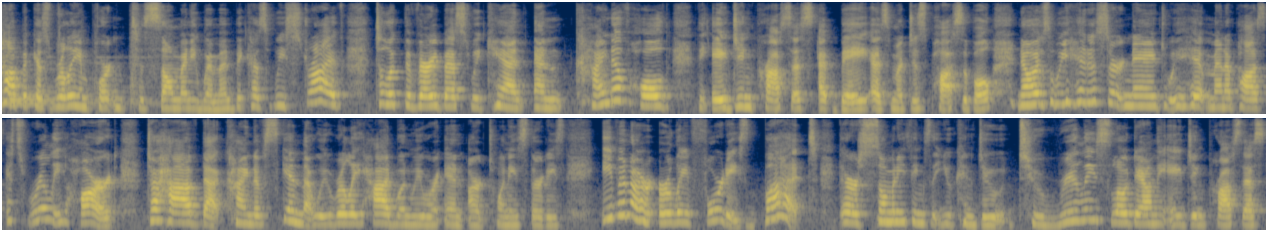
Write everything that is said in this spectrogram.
Topic is really important to so many women because we strive to look the very best we can and kind of hold the aging process at bay as much as possible. Now, as we hit a certain age, we hit menopause, it's really hard to have that kind of skin that we really had when we were in our 20s, 30s, even our early 40s. But there are so many things that you can do to really slow down the aging process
